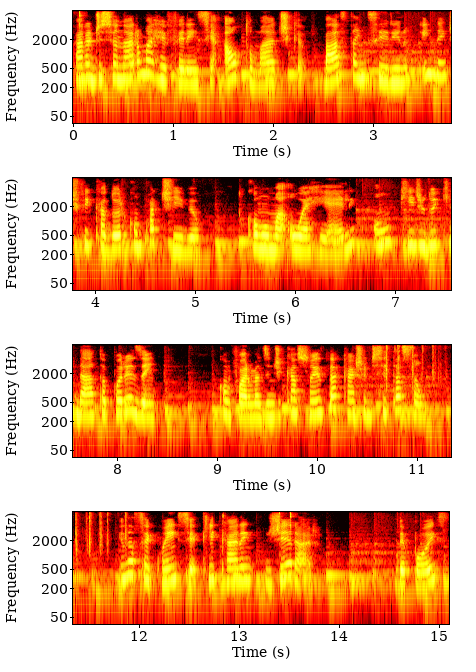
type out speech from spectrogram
Para adicionar uma referência automática, basta inserir um identificador compatível, como uma URL ou um KID do Wikidata, por exemplo, conforme as indicações da caixa de citação. E na sequência, clicar em Gerar. Depois,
